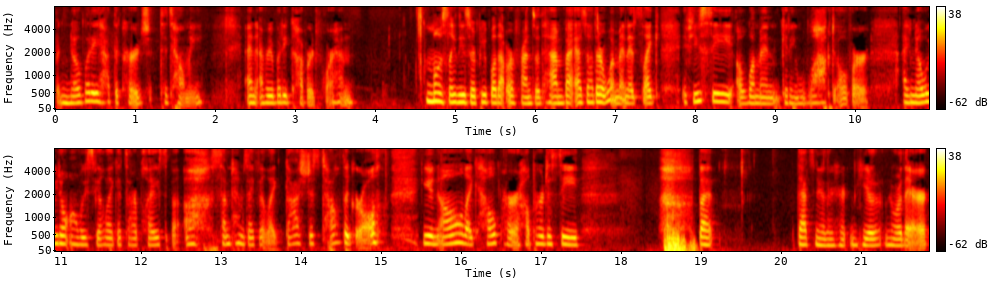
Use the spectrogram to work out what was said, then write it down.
but nobody had the courage to tell me and everybody covered for him mostly these are people that were friends with him but as other women it's like if you see a woman getting walked over i know we don't always feel like it's our place but sometimes i feel like gosh just tell the girl you know like help her help her to see but that's neither here nor there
